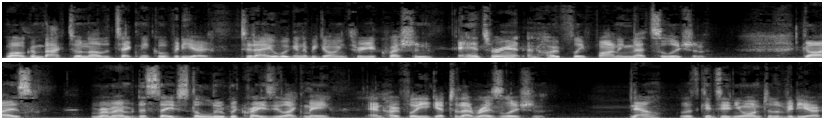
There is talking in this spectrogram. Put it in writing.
Welcome back to another technical video. Today we're going to be going through your question, answering it, and hopefully finding that solution. Guys, remember to stay just a little bit crazy like me, and hopefully you get to that resolution. Now, let's continue on to the video.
